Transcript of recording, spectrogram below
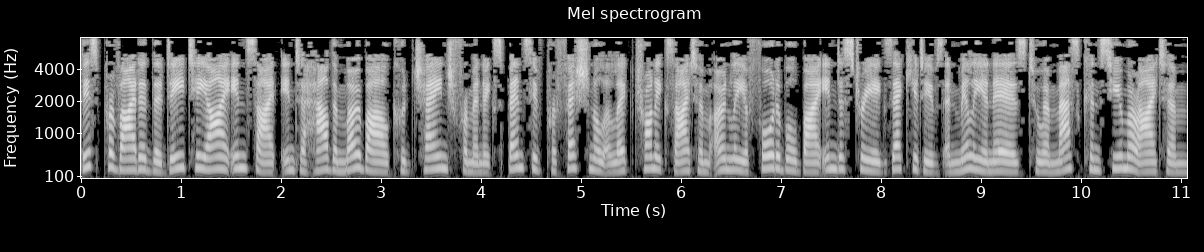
This provided the DTI insight into how the mobile could change from an expensive professional electronics item only affordable by industry executives and millionaires to a mass consumer item.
